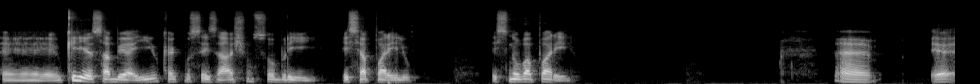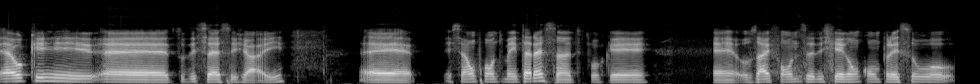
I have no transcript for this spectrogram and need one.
É, eu queria saber aí o que é que vocês acham sobre esse aparelho, esse novo aparelho. É, é, é o que é, tu dissesse já aí. É, esse é um ponto bem interessante, porque é, os iPhones eles chegam com um preço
